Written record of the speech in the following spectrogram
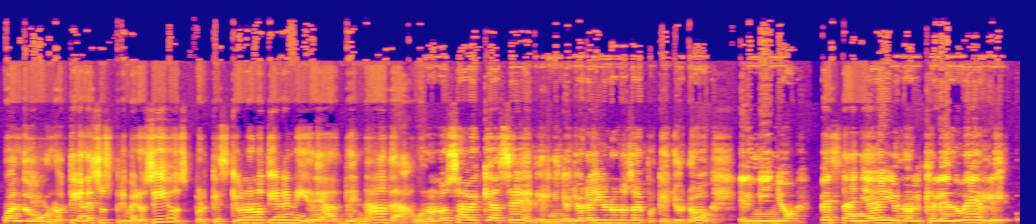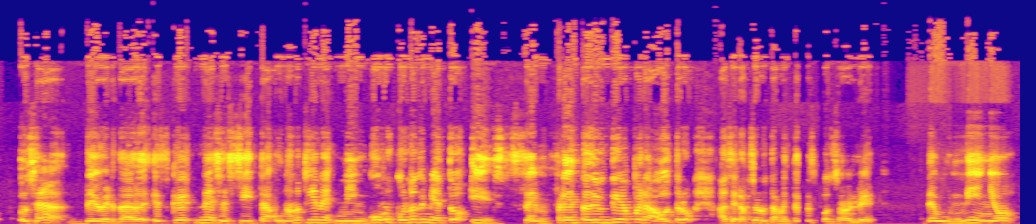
cuando uno tiene sus primeros hijos, porque es que uno no tiene ni idea de nada, uno no sabe qué hacer, el niño llora y uno no sabe por qué lloró, el niño pestaña y uno el que le duele. O sea, de verdad es que necesita, uno no tiene ningún conocimiento y se enfrenta de un día para otro a ser absolutamente responsable de un niño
